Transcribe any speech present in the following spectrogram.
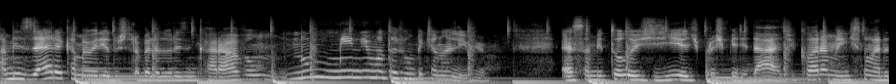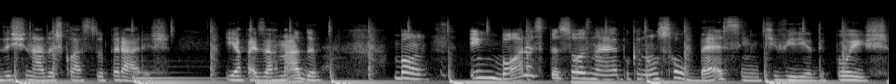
a miséria que a maioria dos trabalhadores encaravam, no mínimo, teve um pequeno alívio. Essa mitologia de prosperidade claramente não era destinada às classes operárias. E a paz armada? Bom, embora as pessoas na época não soubessem o que viria depois,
